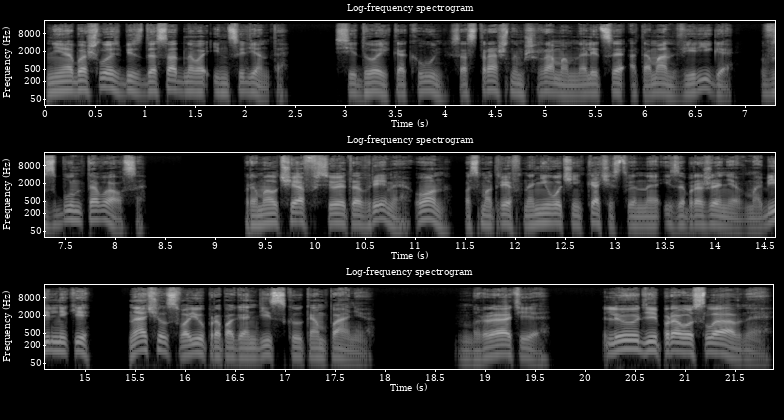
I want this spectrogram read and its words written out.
Не обошлось без досадного инцидента. Седой, как лунь, со страшным шрамом на лице атаман Верига взбунтовался. Промолчав все это время, он, посмотрев на не очень качественное изображение в мобильнике, начал свою пропагандистскую кампанию. «Братья, люди православные,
